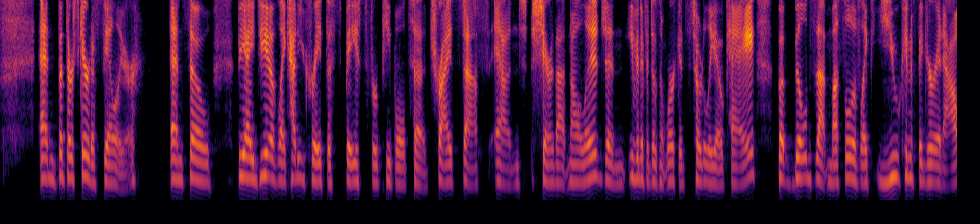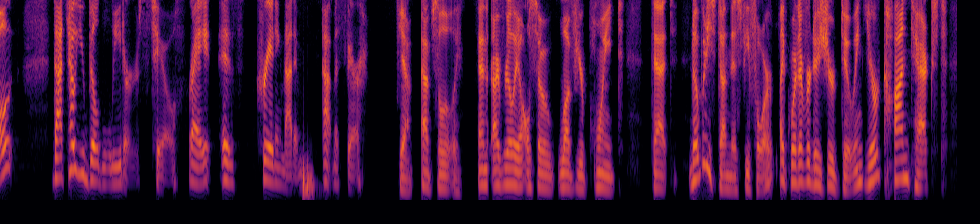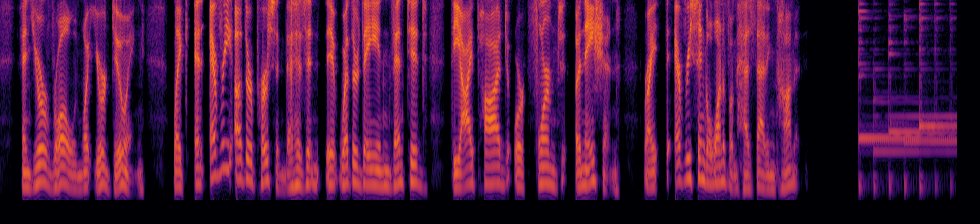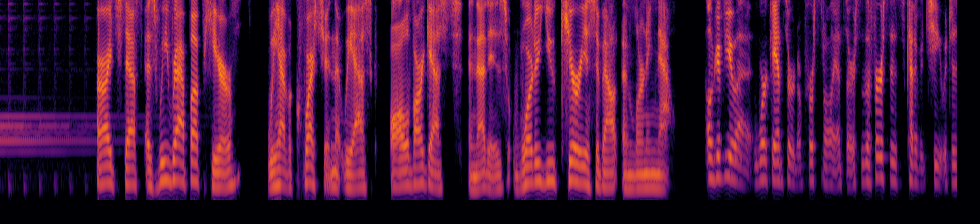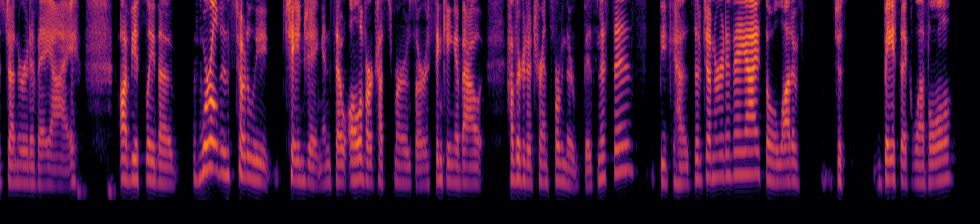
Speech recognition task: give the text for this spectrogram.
And but they're scared of failure, and so the idea of like, how do you create the space for people to try stuff and share that knowledge? And even if it doesn't work, it's totally okay, but builds that muscle of like, you can figure it out. that's how you build leaders too, right? Is creating that atmosphere. Yeah, absolutely. And I really also love your point that nobody's done this before. Like, whatever it is you're doing, your context and your role and what you're doing, like, and every other person that has, in, it, whether they invented the iPod or formed a nation, right? Every single one of them has that in common. All right, Steph, as we wrap up here, we have a question that we ask all of our guests, and that is what are you curious about and learning now? I'll give you a work answer and a personal answer. So the first is kind of a cheat, which is generative AI. Obviously, the world is totally changing. And so all of our customers are thinking about how they're going to transform their businesses because of generative AI. So a lot of just basic level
